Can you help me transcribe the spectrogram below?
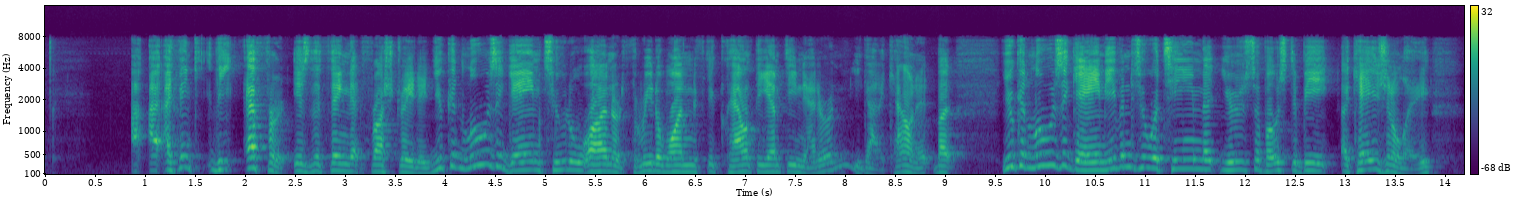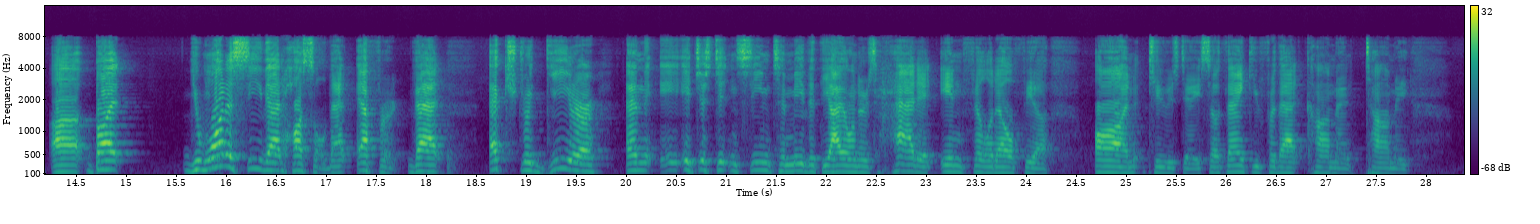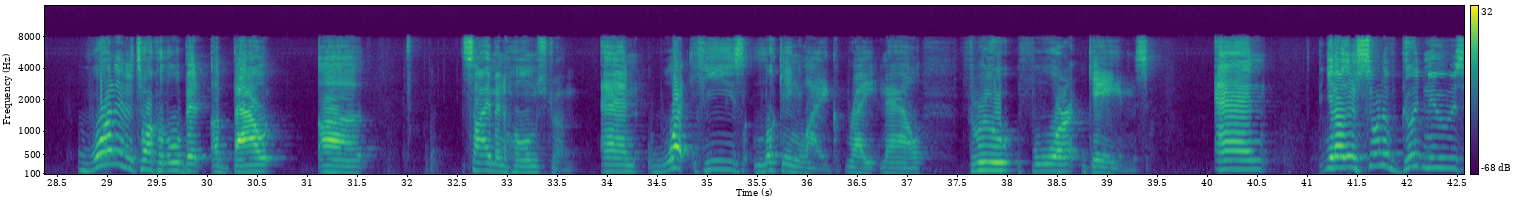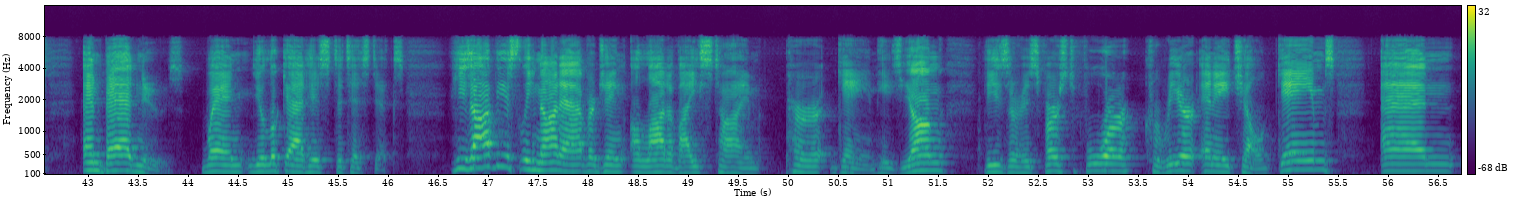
I, I think the effort is the thing that frustrated. You could lose a game two to one or three to one if you count the empty netter, and you got to count it. But you could lose a game even to a team that you're supposed to beat occasionally, uh, but you want to see that hustle, that effort, that extra gear. And it just didn't seem to me that the Islanders had it in Philadelphia on Tuesday. So thank you for that comment, Tommy. Wanted to talk a little bit about uh, Simon Holmstrom and what he's looking like right now through four games. And, you know, there's sort of good news and bad news when you look at his statistics. He's obviously not averaging a lot of ice time per game. He's young. These are his first four career NHL games. And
